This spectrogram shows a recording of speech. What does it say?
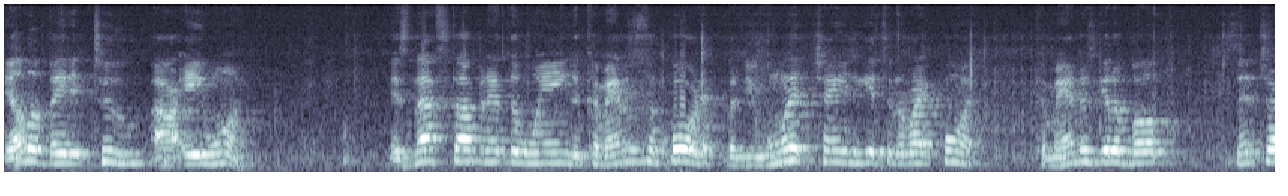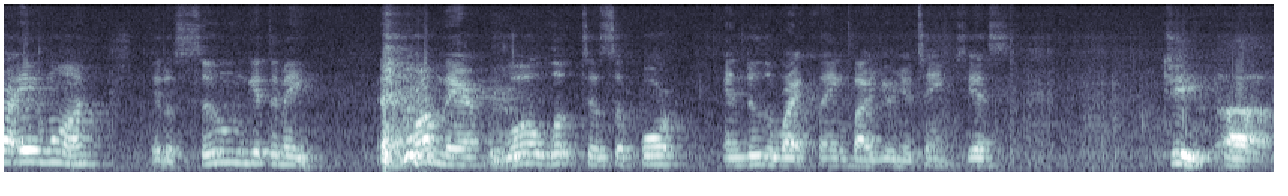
Elevate it to our A1. It's not stopping at the wing, the commanders support it, but if you want it changed to get to the right point, commanders get a vote, send it to our A1, it'll soon get to me. And from there, we'll look to support and do the right thing by you and your teams, yes? Chief, uh,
